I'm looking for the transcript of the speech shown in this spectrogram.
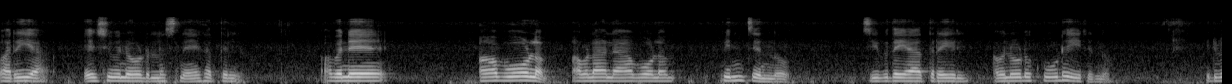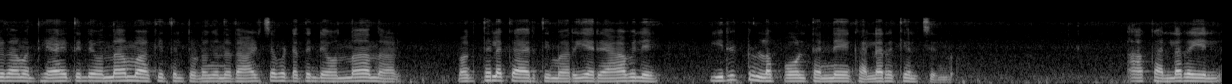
മറിയ യേശുവിനോടുള്ള സ്നേഹത്തിൽ അവനെ ആവോളം അവളാൽ ആവോളം പിൻചെന്നു ജീവിതയാത്രയിൽ അവനോട് കൂടെയിരുന്നു. ഇരുപതാം അധ്യായത്തിന്റെ ഒന്നാം വാക്യത്തിൽ തുടങ്ങുന്ന താഴ്ചവട്ടത്തിന്റെ ഒന്നാം നാൾ മഗ്ദലക്കാരത്തി മറിയ രാവിലെ ഇരുട്ടുള്ളപ്പോൾ തന്നെ കല്ലറയ്ക്കൽ ചെന്നു. ആ കല്ലറയിൽ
